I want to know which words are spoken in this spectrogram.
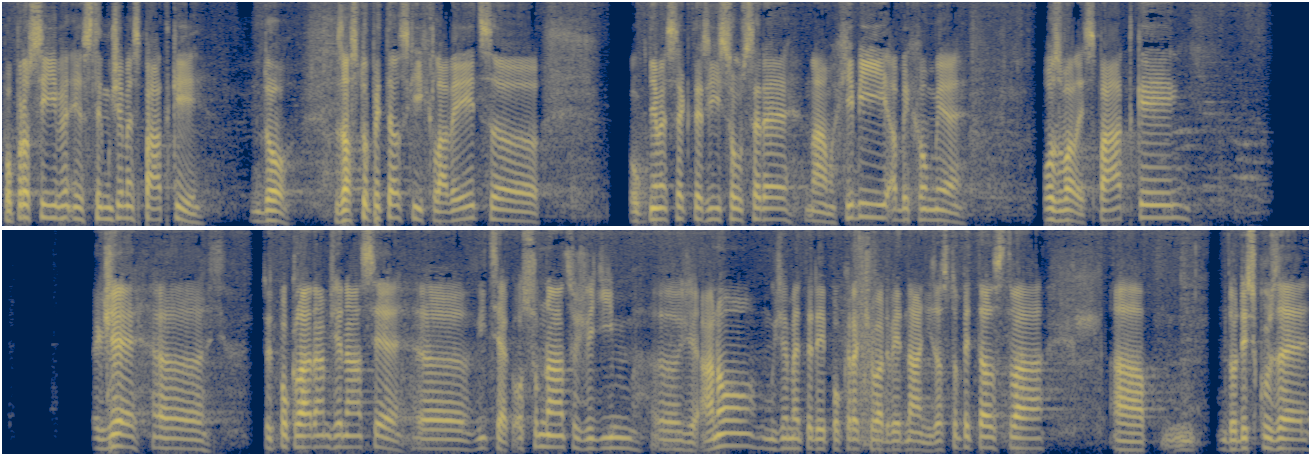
Poprosím, jestli můžeme zpátky do zastupitelských lavic. Koukněme se, kteří sousedé nám chybí, abychom je pozvali zpátky. Takže eh, předpokládám, že nás je eh, více jak 18, což vidím, eh, že ano. Můžeme tedy pokračovat v jednání zastupitelstva a do diskuze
